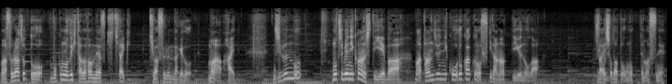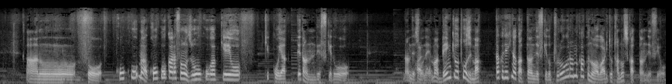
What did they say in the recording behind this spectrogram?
まあそれはちょっと、僕もぜひ多田さんのやつ聞きたい気はするんだけど、まあはい。自分のモチベに関して言えば、まあ単純にコード書くの好きだなっていうのが最初だと思ってますね。あのーそう、高校、まあ高校からその情報工学系を結構やってたんですけど、なんでしょうね。はいまあ勉強当時全くできなかったんですけど、プログラム書くのは割と楽しかったんですよ。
